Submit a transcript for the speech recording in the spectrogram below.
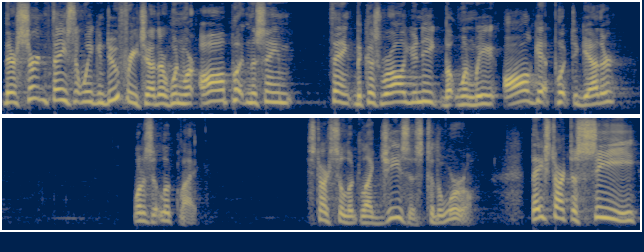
there are certain things that we can do for each other when we're all put in the same thing because we're all unique. But when we all get put together, what does it look like? It starts to look like Jesus to the world. They start to see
